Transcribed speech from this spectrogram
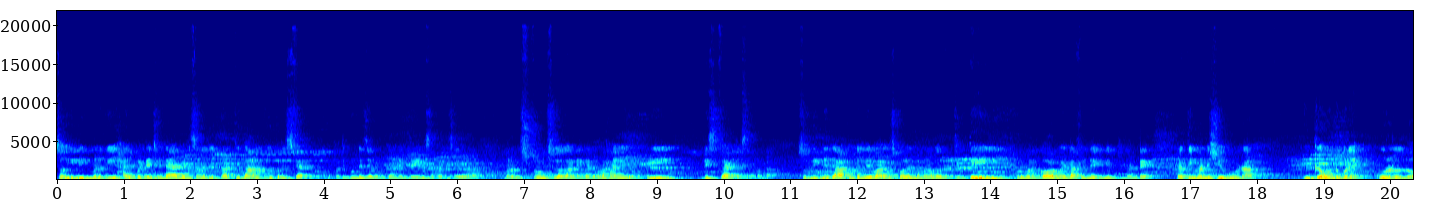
సో ఇది మనకి హైపర్ టెన్షన్ డయాబెటీస్ అనేది ప్రతి దానికి ఒక రిస్క్ ఫ్యాక్టర్ అనమాట. ప్రతి గుండె జబ్బుకి కానీ బ్రెయిన్ సంబంధించిన మనకు స్ట్రోక్స్లో కానీ ఇవన్నీ కూడా హై ఒక ప్రీ రిస్క్ ఫ్యాక్టర్స్ అనమాట. సో వీటిని రాకుండా నివారించుకోవాలంటే మనం ఒక డైలీ ఇప్పుడు మన గవర్నమెంట్ ఆఫ్ ఇండియా ఏం చెప్తుందంటే ప్రతి మనిషి కూడా ఇంట్లో వండుకునే కూరలలో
